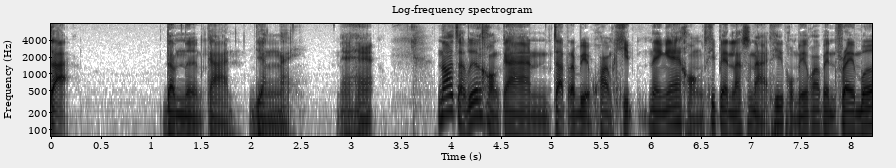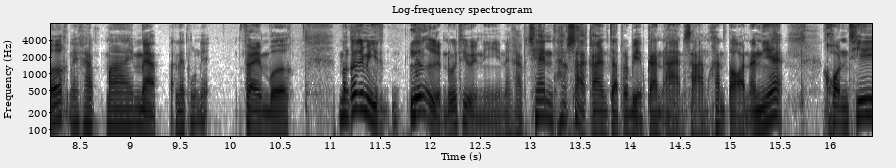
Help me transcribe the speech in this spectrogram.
จะดำเนินการยังไงนะฮะนอกจากเรื่องของการจัดระเบียบความคิดในแง่ของที่เป็นลักษณะที่ผมเรียกว่าเป็น framework นะครับ mind map อะไรพวกนี้ framework มันก็จะมีเรื่องอื่นด้วยที่อยู่นี้นะครับ เช่น ทักษะการจัดระเบียบการอ่าน 3 ขั้นตอน อันนี้คนที่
